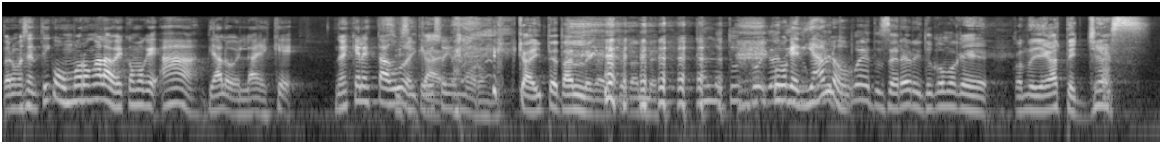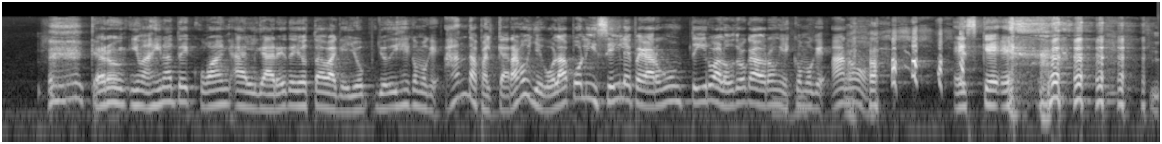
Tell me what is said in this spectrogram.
pero me sentí como un morón a la vez, como que, ah, diablo, ¿verdad? Es que, no es que él está duro, sí, es que yo soy un morón. caíste tarde, caíste tarde. Carlos, tú, Como que, tú diablo. Tú puedes, tu cerebro. Y tú como que cuando llegaste, yes. Cabrón, imagínate cuán al garete yo estaba, que yo, yo dije como que, anda, para el carajo, llegó la policía y le pegaron un tiro al otro cabrón, y es como que, ah, no. es que, Sí,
